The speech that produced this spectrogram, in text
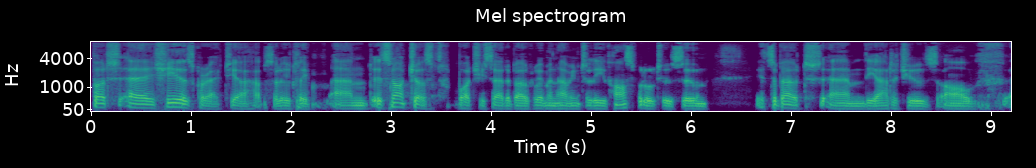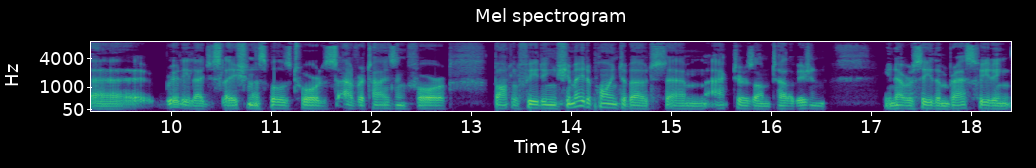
But uh, she is correct, yeah, absolutely. And it's not just what she said about women having to leave hospital too soon. It's about um, the attitudes of uh, really legislation, I suppose, towards advertising for bottle feeding. She made a point about um, actors on television you never see them breastfeeding.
